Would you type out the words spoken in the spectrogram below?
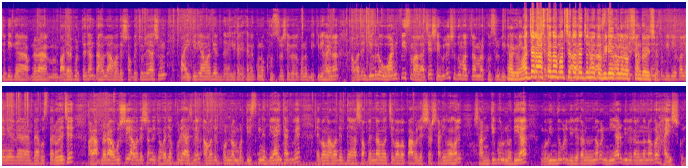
যদি আপনারা বাজার করতে চান তাহলে আমাদের শপে চলে আসুন। পাইকারি আমাদের এখা- এখানে কোনো খুচরো সেভাবে কোনো বিক্রি হয় না। আমাদের যেগুলো ওয়ান পিস মাল আছে সেগুলোই শুধুমাত্র আমরা খুচরো বিক্রি। করি। আর যারা আসতে না পারছে তাদের জন্য তো আসতে video না call এর পারছে option তাদের রয়েছে। ভিডিও কলিং এর ব্যবস্থা রয়েছে। আর আপনারা অবশ্যই আমাদের সঙ্গে যোগাযোগ করে আসবেন। আমাদের ফোন নম্বরটি স্ক্রিনে দেয়াই থাকবে এবং আমাদের শপের নাম হচ্ছে Baba Pagleshwar Sarimahal Shantipur, Nadia, Gobindapur, Vivekanandanagar, near Vivekanandanagar high school.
